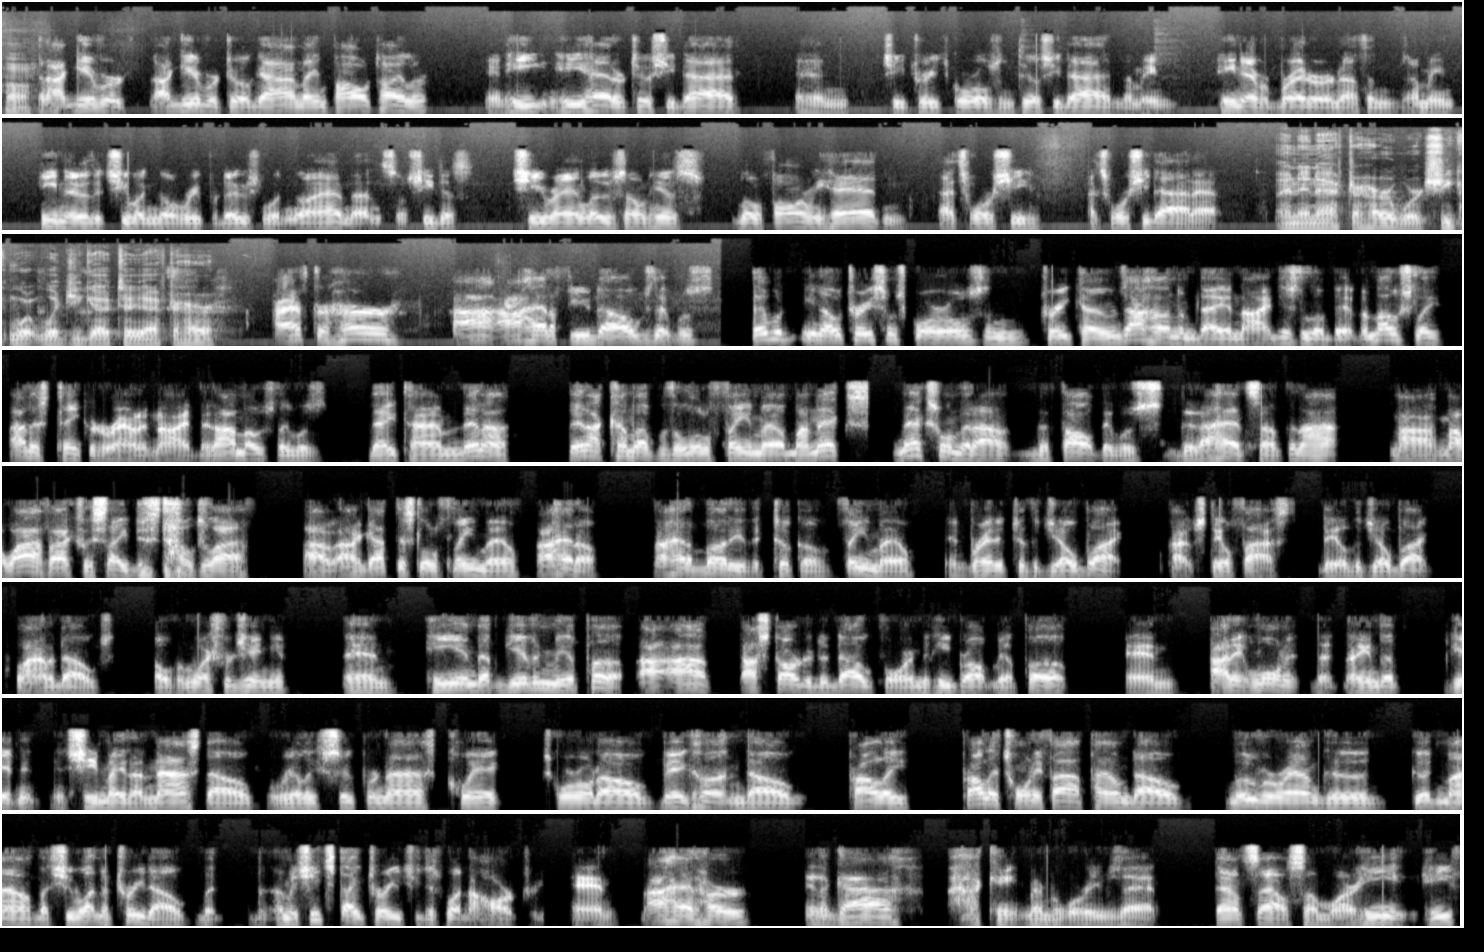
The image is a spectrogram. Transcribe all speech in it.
Huh. And I give her I give her to a guy named Paul Taylor, and he he had her till she died, and she treated squirrels until she died. And I mean, he never bred her or nothing. I mean, he knew that she wasn't going to reproduce and wasn't going to have nothing, so she just she ran loose on his little farm he had, and that's where she that's where she died at. And then after her, where'd she? What would you go to after her? After her, I, I had a few dogs that was that would you know tree some squirrels and tree coons. I hunt them day and night just a little bit, but mostly I just tinkered around at night. But I mostly was daytime. Then I then I come up with a little female. My next next one that I the thought that was that I had something. I my my wife actually saved this dog's life. I, I got this little female. I had a I had a buddy that took a female and bred it to the Joe Black. I was still fast, deal the Joe Black line of dogs over in West Virginia, and he ended up giving me a pup. I, I I started a dog for him, and he brought me a pup, and I didn't want it, but I ended up getting it, and she made a nice dog, really super nice, quick squirrel dog, big hunting dog, probably probably 25 pound dog, move around good, good mouth, but she wasn't a tree dog. But, but I mean, she'd stay tree, she just wasn't a hard tree. And I had her and a guy, I can't remember where he was at, down south somewhere. He he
